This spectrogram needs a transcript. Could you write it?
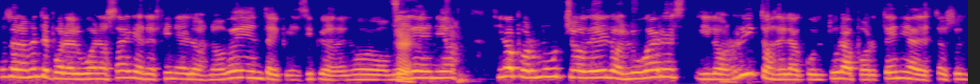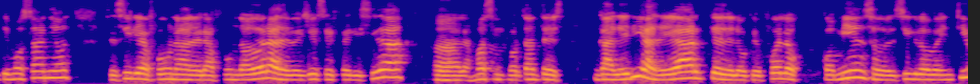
no solamente por el Buenos Aires de fines de los 90 y principios del nuevo milenio, sino por muchos de los lugares y los ritos de la cultura porteña de estos últimos años. Cecilia fue una de las fundadoras de Belleza y Felicidad, una ah. de las más importantes galerías de arte de lo que fue los comienzos del siglo XXI,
